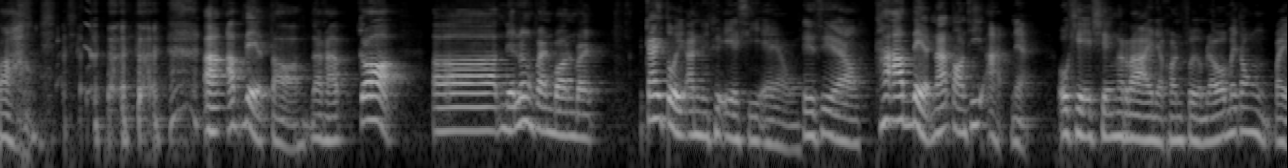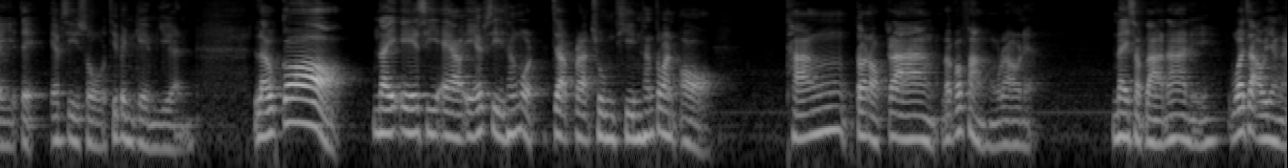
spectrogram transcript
ฝ่าวอะอัปเดตต่อนะครับ ก็เอ่อในเรื่องแฟนบอลไปใกล้ตัวอีกอันหนึงคือ ACL ACL ถ้าอัปเดตนะตอนที่อัดเนี่ย โอเค เชียงรายเนี่ย confirm แล้วว่าไม่ต้องไปเตะ FC Seoul ที่เป็นเกมเยือน แล้วก็ใน ACL AFC ทั้งหมดจะประชุมทีมทั้งตะวันออก ทั้งตะวันออกกลางแล้วก็ฝั่งของเราเนี่ย ในสัปดาห์หน้านี้ว่าจะเอายังไง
